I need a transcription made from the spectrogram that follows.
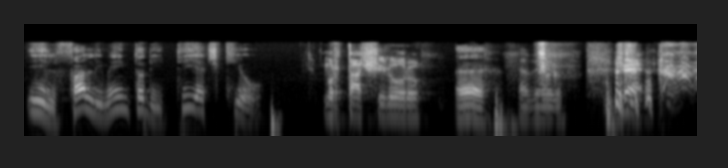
Il fallimento di THQ. Mortacci loro. Eh, Davvero. Cioè,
